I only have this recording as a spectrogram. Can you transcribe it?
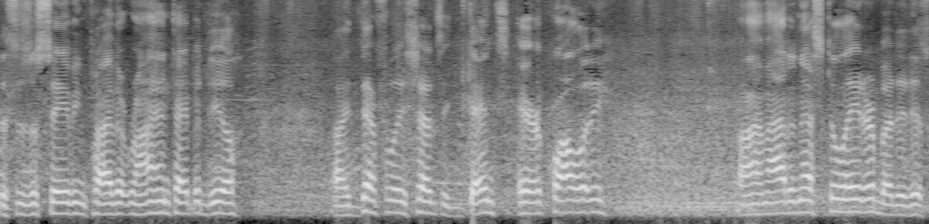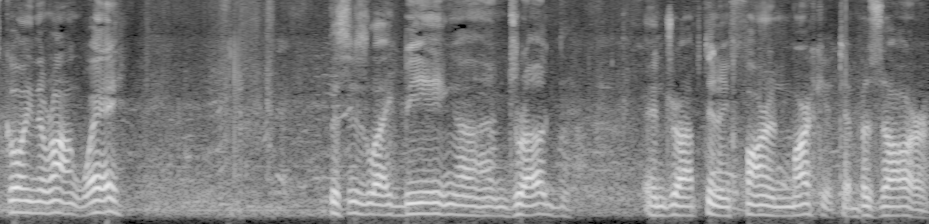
This is a saving Private Ryan type of deal. I definitely sense a dense air quality. I'm at an escalator, but it is going the wrong way. This is like being uh, drugged and dropped in a foreign market, a bazaar.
